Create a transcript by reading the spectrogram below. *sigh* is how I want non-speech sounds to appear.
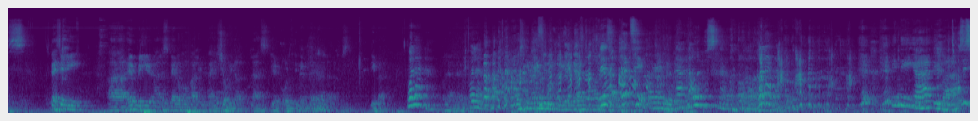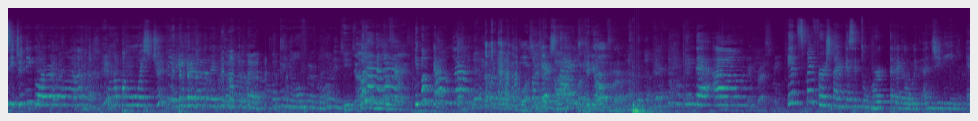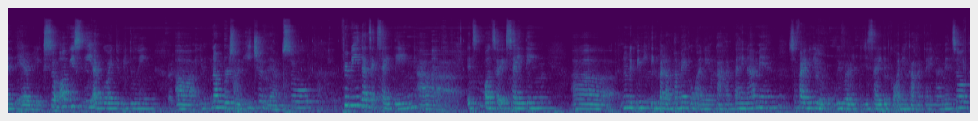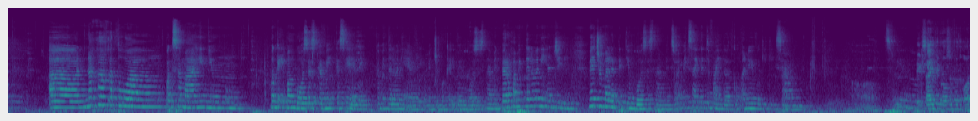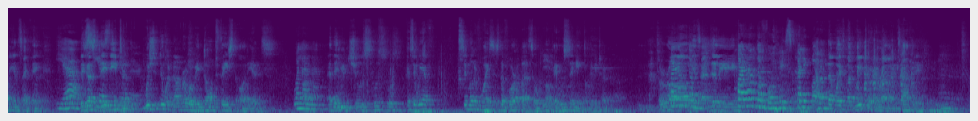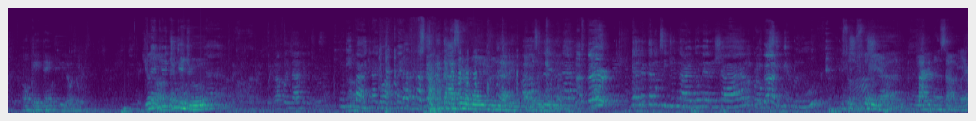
dance. Especially, uh, every year, alas meron kong Valentine show without last year, Ultimate Valentine's. Di ba? Wala na. Wala na. Wala na. This, that's it already. Na, naubos na. Wala na. *laughs* Hindi nga, di ba? Ito kasi si Jun, eh, kung ano mga, mga pang-West Jun. Eh. What can you offer more, Regine? Wala na nga. Ibang gown lang. *laughs* Pag-hairstyle. What can you offer? *laughs* Hindi. Um. It's my first time kasi to work talaga with Angeline and Eric. So obviously, I'm going to be doing uh, yung numbers with each of them. So for me, that's exciting. Uh, it's also exciting uh, nung nagbi-meeting pa lang kami kung ano yung kakantahin namin. So finally, we've already decided kung ano yung kakantahin namin. So uh, nakakatuwang pagsamahin yung magkaibang boses kami kasi like kami dalawa ni Eric medyo magkaiba yung boses namin pero kami dalawa ni Angeline medyo malapit yung boses namin so I'm excited to find out kung ano yung magiging sound Oo. so yun Exciting also for the audience, I think. yeah Because they need together. to, we should do a number where we don't face the audience. wala lang And then you choose who's, who's, because we have similar voices, the four of us. So, okay, who's singing? Okay, we turn it. Parang Wrong, the- it's Angeline. parang the voice *laughs* balik Parang the voice, but we turn around, exactly. Okay, thank you. Jun, Thank you, Thank you, Jun. Hindi pa, ginagawa ko pa yung. Itaas na mo yung Jun natin. Ah, sa Jun Master! Dahil nagtanong si Junardo, meron siyang. Pacific Blue. Gusto, gusto ko yan. Lapit ng summer.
